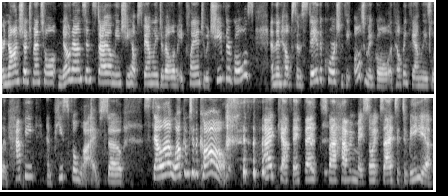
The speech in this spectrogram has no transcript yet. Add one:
Her non judgmental, no nonsense style means she helps family develop a plan to achieve their goals and then helps them stay the course with the ultimate goal of helping families live happy and peaceful lives. So, Stella, welcome to the call. Hi, Kathy. Thanks for having me. So excited to be here.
